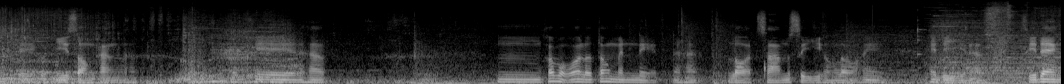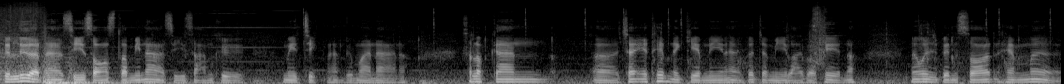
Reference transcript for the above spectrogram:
โอเค กด E สองครั้งนะครับ โอเคนะครับ อืมเขาบอกว่าเราต้อง manage นะฮะ หลอด 3 สีของเราให้ให้ดีนะครับ สีแดงคือเลือดนะฮะ สี2 stamina สี 3 คือ magic นะฮะหรือมานาเนาะสำหรับการใช้ไอเทมในเกมนี้นะฮะ ก็จะมีหลายประเภทเนาะ ไม่ว่าจะเป็นซอสแฮมเมอร์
